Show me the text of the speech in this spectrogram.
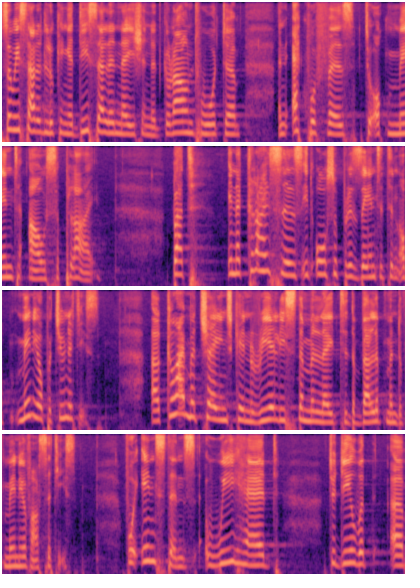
So we started looking at desalination, at groundwater, and aquifers to augment our supply. But in a crisis, it also presented op many opportunities uh, climate change can really stimulate the development of many of our cities. For instance, we had to deal with a,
